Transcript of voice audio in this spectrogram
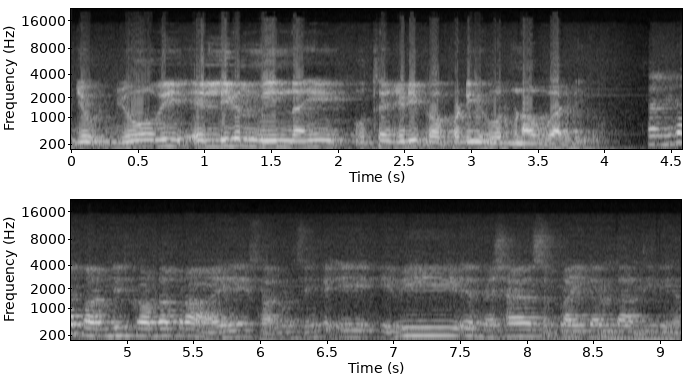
ਜੋ ਜੋ ਵੀ ਇਲੀਗਲ ਮੀਨ ਨਹੀਂ ਉੱਥੇ ਜਿਹੜੀ ਪ੍ਰਾਪਰਟੀ ਹੋਰ ਬਣਾਊਗਾ ਜਿਹੜੀ। ਸਰ ਜਿਹੜਾ ਪਰਮਜੀਤ ਕੌਰ ਦਾ ਭਰਾ ਹੈ ਸਰਵਣ ਸਿੰਘ ਇਹ ਇਹ ਵੀ ਨਸ਼ਾ ਸਪਲਾਈ ਕਰਨ ਦਾ ਆਦੀ ਰਿਹਾ?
